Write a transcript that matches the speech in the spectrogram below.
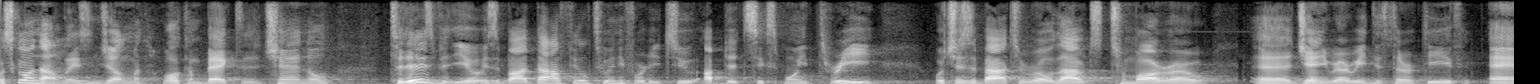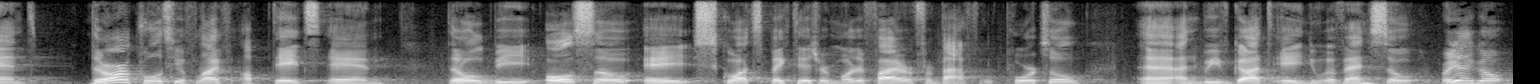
What's going on ladies and gentlemen? Welcome back to the channel. Today's video is about Battlefield 2042 Update 6.3 which is about to roll out tomorrow, uh, January the 13th. And there are quality of life updates and there will be also a squad spectator modifier for Battlefield Portal. Uh, and we've got a new event. So we're to go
